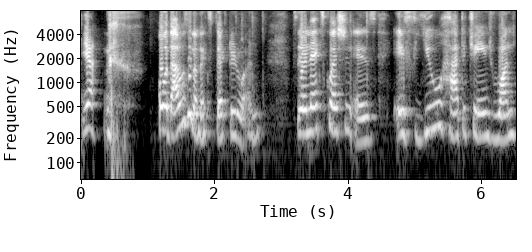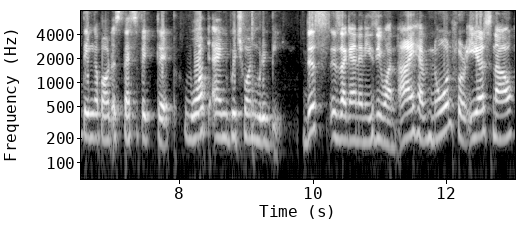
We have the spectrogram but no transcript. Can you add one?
yeah. oh, that was an unexpected one. So, your next question is if you had to change one thing about a specific trip, what and which one would it be? This is again an easy one. I have known for years now.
